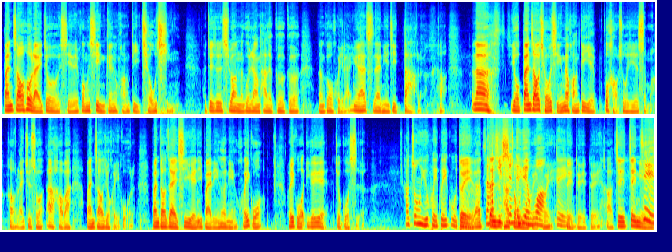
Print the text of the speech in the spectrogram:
班昭后来就写了一封信跟皇帝求情，就是希望能够让他的哥哥能够回来，因为他实在年纪大了，啊，那有班昭求情，那皇帝也不好说些什么，后来就说啊，好吧，班昭就回国了。班昭在西元一百零二年回国，回国一个月就过世了。他终于回归故土，对，那他一生的愿望，对对对对，好，这这年这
